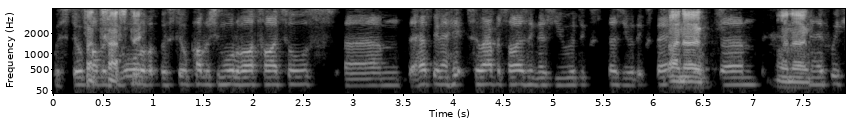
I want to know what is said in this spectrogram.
We're still Fantastic. publishing all of we're still publishing all of our titles. Um, there has been a hit to advertising, as you would as you would expect. I know. But, um, I know. You know. If we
